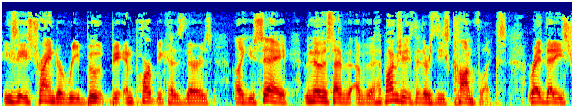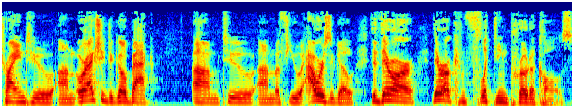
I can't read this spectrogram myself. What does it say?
he's he's trying to reboot in part because there's like you say i mean the other side of the, of the hypocrisy is that there's these conflicts right that he's trying to um or actually to go back um, to um, a few hours ago that there are there are conflicting protocols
